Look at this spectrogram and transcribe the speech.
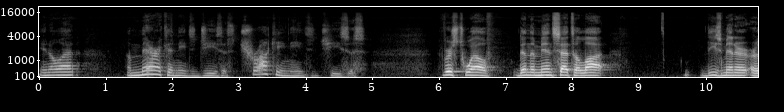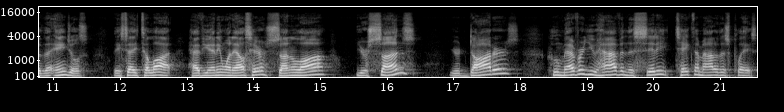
You know what? America needs Jesus. Truckee needs Jesus. Verse 12 Then the men said to Lot, These men are, are the angels. They say to Lot, Have you anyone else here? Son in law? Your sons? Your daughters? Whomever you have in the city, take them out of this place.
